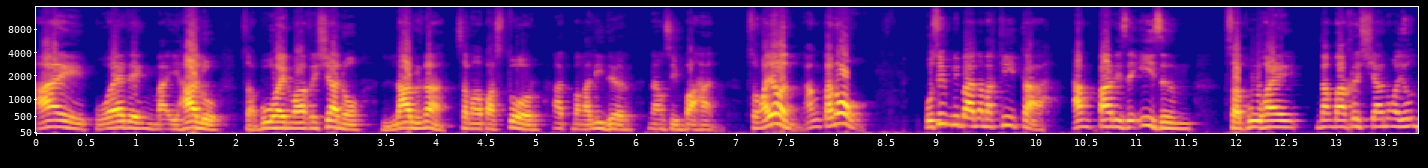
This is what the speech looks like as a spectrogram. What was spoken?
ay pwedeng maihalo sa buhay ng mga Krisyano, lalo na sa mga pastor at mga leader ng simbahan. So ngayon, ang tanong, posible ba na makita ang Phariseeism sa buhay ng mga Krisyano ngayon?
